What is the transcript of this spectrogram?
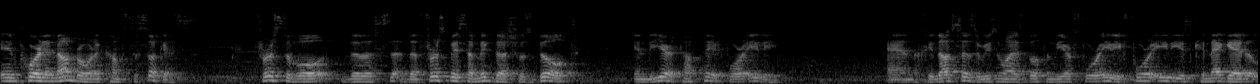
important number when it comes to Sukkot. First of all, the the first base Hamikdash was built in the year Tafpei 480, and Chidah says the reason why it's built in the year 480. 480 is Keneged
